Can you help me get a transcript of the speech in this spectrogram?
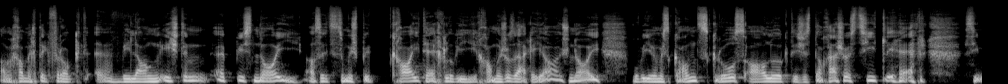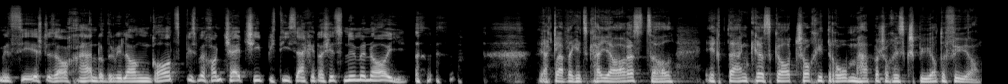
Aber ich habe mich dann gefragt, äh, wie lange ist denn etwas neu? Also jetzt zum Beispiel KI-Technologie, kann man schon sagen, ja, ist neu. Wobei, wenn man es ganz gross anschaut, ist es doch auch schon ein Zeitchen her, seit wir die ersten Sachen haben. Oder wie lange geht es, bis man ChatGPT sagen das ist jetzt nicht mehr neu? ja, ich glaube, da gibt es keine Jahreszahl. Ich denke, es geht schon darum, hat man schon ein Gespür dafür.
